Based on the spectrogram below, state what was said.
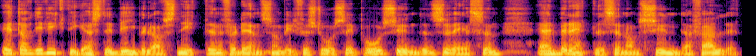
Ett av de viktigaste bibelavsnitten för den som vill förstå sig på syndens väsen är berättelsen om syndafallet.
